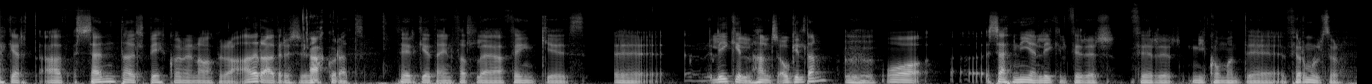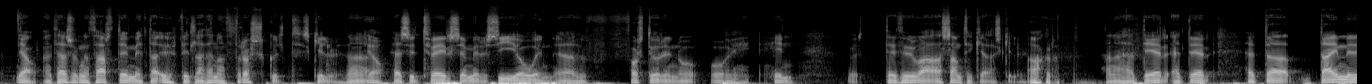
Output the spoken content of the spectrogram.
ekkert að senda öll bitcoinin á okkur aðra adressu. Akkurat þeir geta einfallega fengið uh, líkilin hans ógildan mm og sett nýjan líkil fyrir, fyrir nýkomandi fjármálustjóra Já, en þess vegna þarftu einmitt að uppfylla þennan þröskuld, skilur þannig að þessi tveir sem eru CEO-in eða forstjórin og, og hinn þeir þurfa að samþykja það, skilur Akkurat. Þannig að þetta er, þetta er þetta dæmi,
